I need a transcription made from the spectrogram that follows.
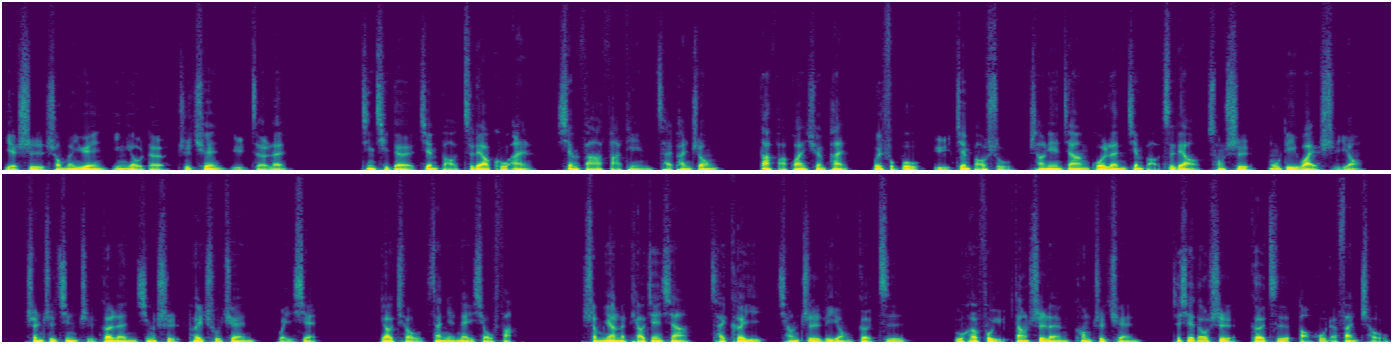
也是守门员应有的职权与责任。近期的健保资料库案宪法法庭裁判中，大法官宣判卫福部与鉴宝署常年将国人鉴宝资料从事目的外使用，甚至禁止个人行使退出权违宪，要求三年内修法。什么样的条件下才可以强制利用个资？如何赋予当事人控制权？这些都是个资保护的范畴。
